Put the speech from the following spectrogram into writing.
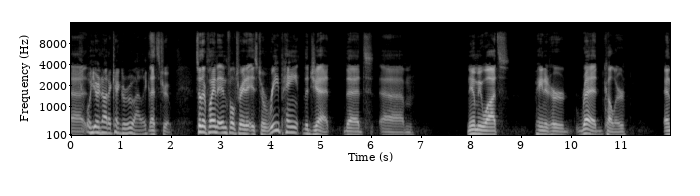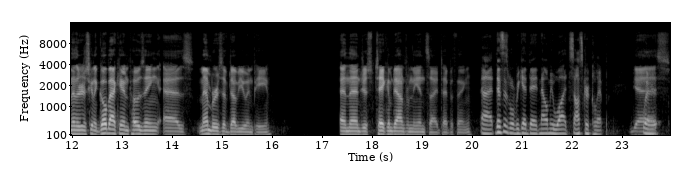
Uh, Well, you're not a kangaroo, Alex. That's true. So their plan to infiltrate it is to repaint the jet that um, Naomi Watts painted her red color, and then they're just going to go back in posing as members of WNP, and then just take them down from the inside, type of thing. uh, this is where we get the Naomi Watts Oscar clip. Yes.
